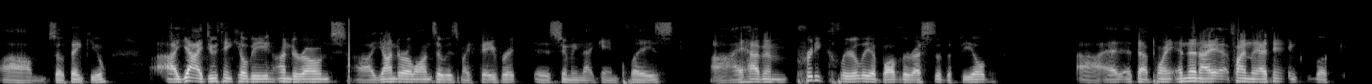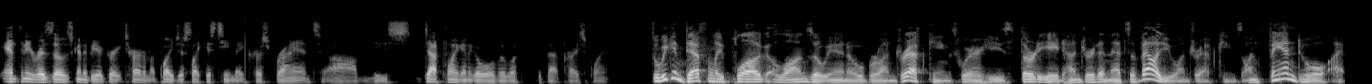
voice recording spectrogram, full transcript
Um, so thank you. Uh, yeah, I do think he'll be underowned. Uh, Yonder Alonso is my favorite, assuming that game plays. Uh, I have him pretty clearly above the rest of the field. uh, at, at, that point. And then I finally, I think, look, Anthony Rizzo is going to be a great tournament play, just like his teammate Kris Bryant. Um, he's definitely going to go overlooked at that price point. So we can definitely plug Alonso in over on DraftKings where he's 3,800 and that's a value on DraftKings. On FanDuel, I,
